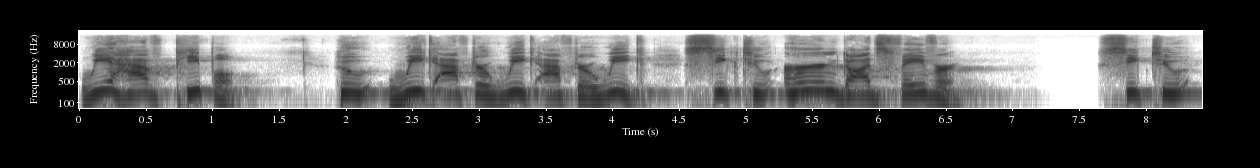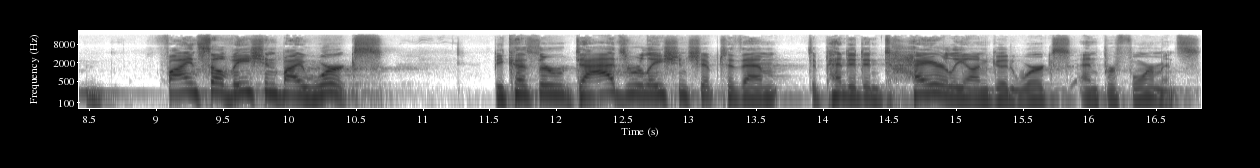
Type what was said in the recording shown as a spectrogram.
we have people who week after week after week seek to earn God's favor, seek to find salvation by works because their dad's relationship to them depended entirely on good works and performance.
